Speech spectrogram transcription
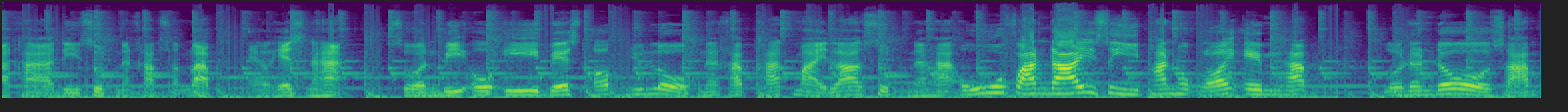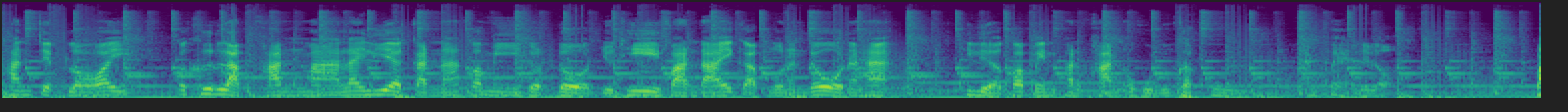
ราคาดีสุดนะครับสำหรับ LH นะฮะ ส่วน BOE Best of Europe นะครับ คัดใหม่ล่าสุดนะฮะ โอ้ฟันได้ 4,600 M ครับ โรนัลโด 3,700 ก็ขึ้นหลักพันมาไล่เลี่ยกันนะ ก็มีโดดๆอยู่ที่ฟานได้กับโรนัลโดนะฮะ ที่เหลือก็เป็นพันๆโอ้โหลูกากูพันแปดเลยเหรอ ไป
